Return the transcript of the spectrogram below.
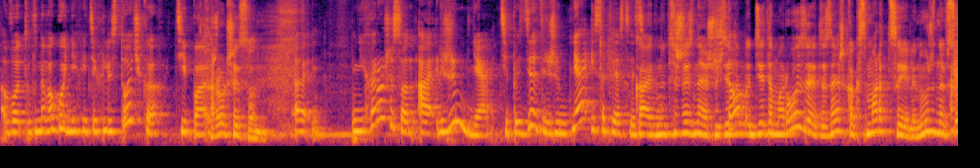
вот в новогодних этих листочках, типа, Хороший сон. э, не хороший сон, а режим дня. Типа, сделать режим дня и соответствовать Кать, ну ты же знаешь, у Что? Деда, Деда Мороза это знаешь как смарт-цели. Нужно все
